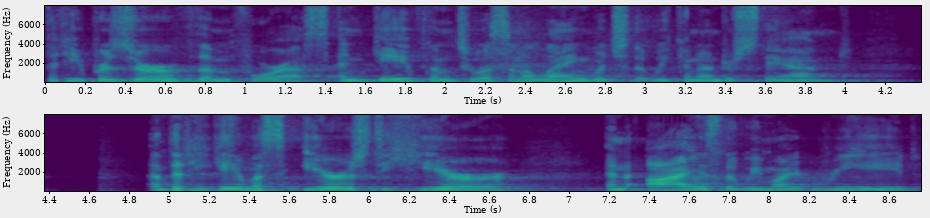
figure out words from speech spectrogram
that he preserved them for us and gave them to us in a language that we can understand, and that he gave us ears to hear and eyes that we might read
